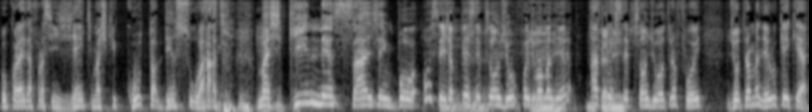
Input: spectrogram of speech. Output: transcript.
o colega fala assim: gente, mas que culto abençoado, mas que mensagem boa. Ou seja, a percepção de um foi de uma É, maneira, a percepção de outra foi de outra maneira. O que, que é?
